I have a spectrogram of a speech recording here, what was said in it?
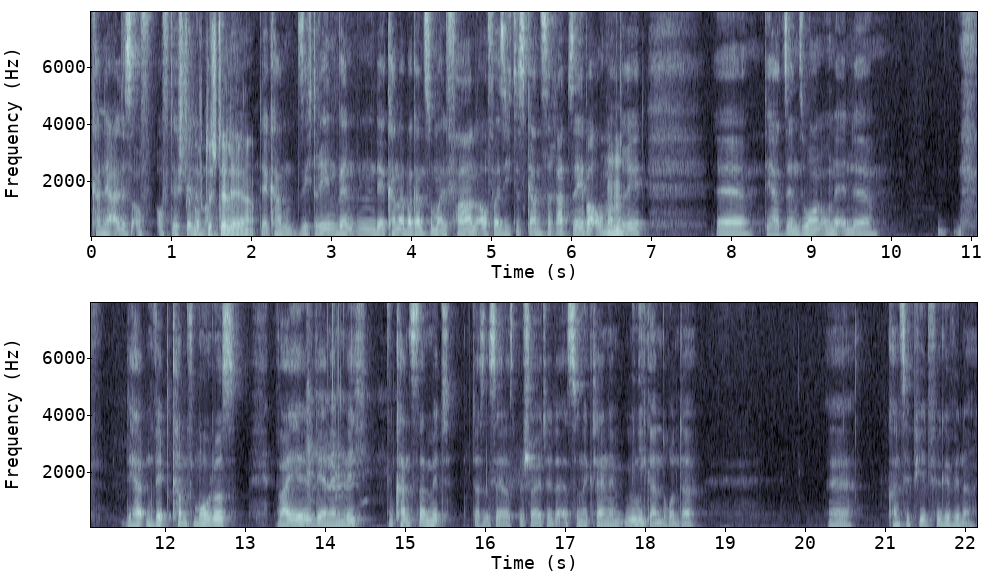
kann er alles auf, auf der Stelle Auf der Stelle, ja. Der kann sich drehen, wenden, der kann aber ganz normal fahren, auch weil sich das ganze Rad selber auch noch Mhm. dreht. Äh, der hat Sensoren ohne Ende. Der hat einen Wettkampfmodus, weil der nämlich, du kannst damit, das ist ja das Bescheute, da ist so eine kleine Minigun drunter. Äh, konzipiert für Gewinner.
